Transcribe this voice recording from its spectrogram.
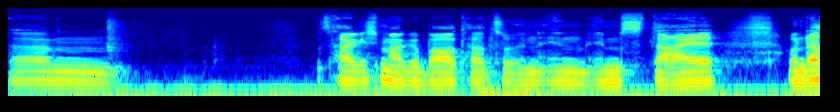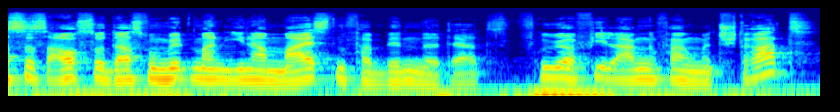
ähm, sage ich mal, gebaut hat, so in, in, im Style. Und das ist auch so das, womit man ihn am meisten verbindet. Er hat früher viel angefangen mit Strat,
